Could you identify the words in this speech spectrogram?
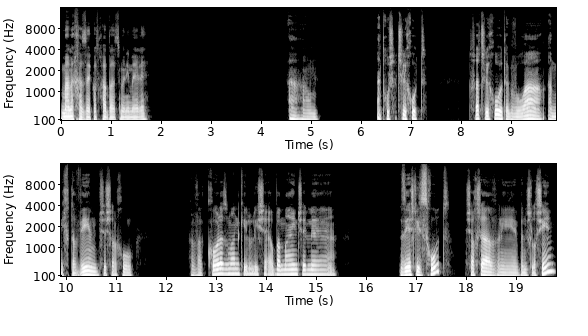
מה מחזק אותך בזמנים האלה? אמ, התחושת שליחות. תחושת שליחות, הגבורה, המכתבים ששלחו. אבל כל הזמן כאילו להישאר במיינד של אה, זה יש לי זכות שעכשיו אני בן 30,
